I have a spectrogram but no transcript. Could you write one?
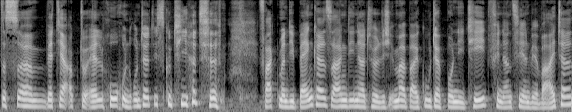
das äh, wird ja aktuell hoch und runter diskutiert. Fragt man die Banker, sagen die natürlich immer, bei guter Bonität finanzieren wir weiter.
